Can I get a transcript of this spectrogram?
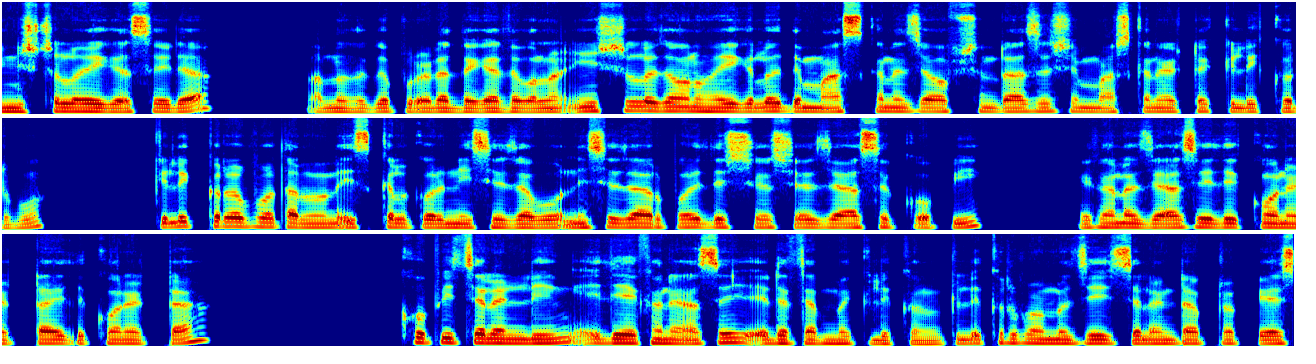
ইনস্টল হয়ে গেছে এটা। আপনাদেরকে পুরোটা দেখাতে বললাম। ইনস্টল যখন হয়ে গেল যে মাঝখানে যে অপশনটা আছে সে মাঝখানে একটা ক্লিক করব। ক্লিক করার পর তার মানে স্কেল করে নিচে যাব। নিচে যাওয়ার পরে যে শেষে যে আছে কপি এখানে যে আছে এই যে কনেরটা এই যে কনেরটা কপি চ্যানেল লিঙ্ক এই যে এখানে আছে, এটাতে আপনি ক্লিক করুন। ক্লিক করার পর আমরা যে চ্যানেলটা আপনার পেজ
